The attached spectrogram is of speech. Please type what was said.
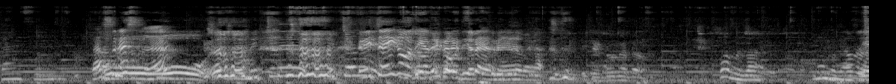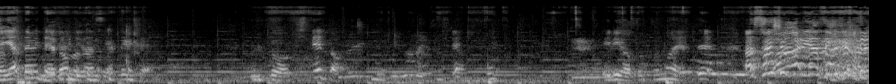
ダンスダンスレッスン？めっちゃねめっちゃめっちゃ笑顔でやってくれてたよね。どんなダンス？どんどんダンスやってみて、どんどんダンス？やってみて。うんと、来てと。そして、襟を整えて、あ、最初からやってくれる。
